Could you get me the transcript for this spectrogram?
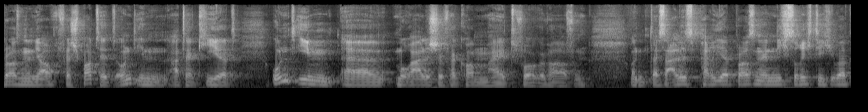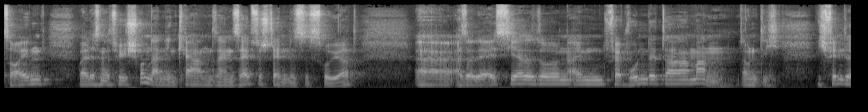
Brosnan ja auch verspottet und ihn attackiert und ihm äh, moralische Verkommenheit vorgeworfen. Und das alles pariert Brosnan nicht so richtig überzeugend, weil das natürlich schon an den Kern seines Selbstverständnisses rührt. Äh, also der ist hier so ein verwundeter Mann. Und ich, ich finde,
